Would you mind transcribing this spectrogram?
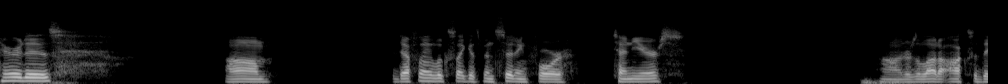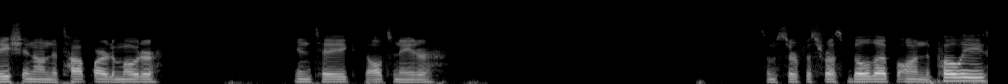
here it is. Um, it definitely looks like it's been sitting for 10 years. Uh, there's a lot of oxidation on the top part of the motor, intake, the alternator. Some surface rust buildup on the pulleys.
